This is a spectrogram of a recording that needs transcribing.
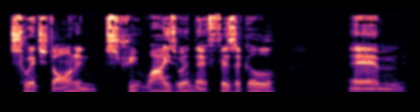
switched on and streetwise, weren't they? Physical. Um,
